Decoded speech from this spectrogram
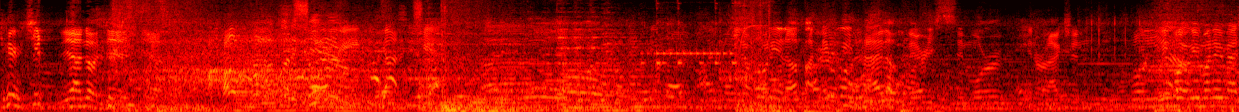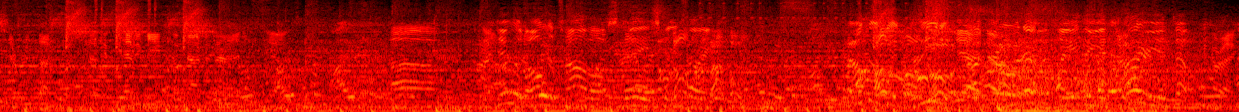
scared you. Yeah, no, it did. Yeah. Sorry, got a check. You know, funny enough, I think we had a very similar interaction. Well, we, might, we might have matched every time. We had a game sometime. Yeah. Um, I do it all the time off stage because it's like, get greedy. Yeah, no. Throw it in. It's like either you die or you don't. correct.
